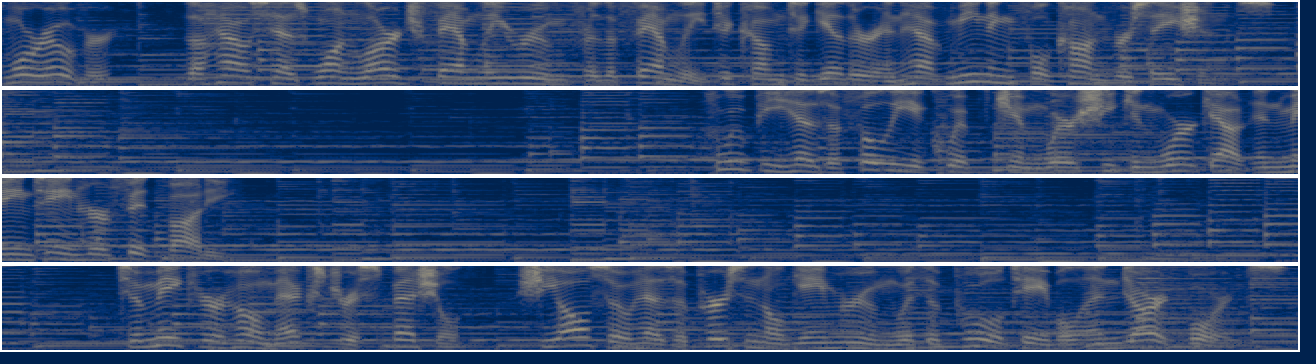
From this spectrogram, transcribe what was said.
Moreover, the house has one large family room for the family to come together and have meaningful conversations. Whoopi has a fully equipped gym where she can work out and maintain her fit body. To make her home extra special, she also has a personal game room with a pool table and dartboards.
